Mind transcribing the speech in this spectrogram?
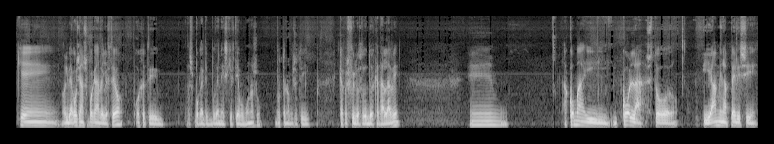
Και ο Ολυμπιακός, για να σου πω κανένα τελευταίο, όχι ότι θα σου πω κάτι που δεν έχει σκεφτεί από μόνος σου, ούτε νομίζω ότι κάποιος φίλος δεν το έχει καταλάβει. Ε, ακόμα η, η κόλλα στο. Η άμυνα πέρυσι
